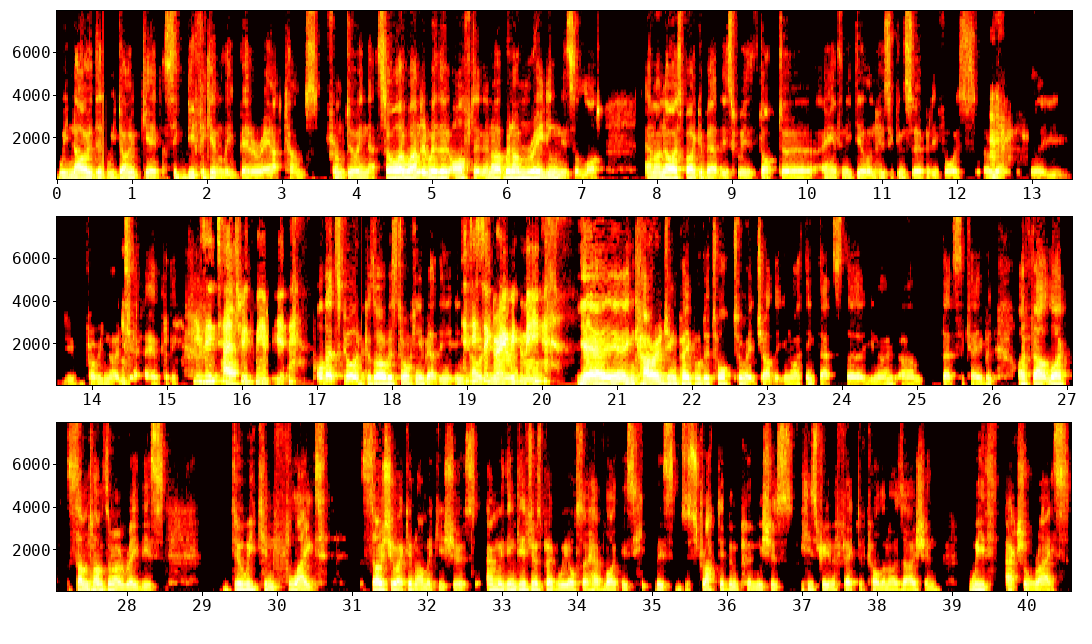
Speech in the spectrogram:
We know that we don't get significantly better outcomes from doing that. So I wonder whether often, and I, when I'm reading this a lot, and I know I spoke about this with Dr. Anthony Dillon, who's a conservative voice around. Uh, you, you, probably know Anthony. He's in touch uh, with me a bit. Well, that's good because I was talking about the. Disagree with me. yeah, encouraging people to talk to each other. You know, I think that's the you know um, that's the key. But I felt like sometimes when I read this, do we conflate socioeconomic issues? And with Indigenous people, we also have like this this destructive and pernicious history and effect of colonization with actual race.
